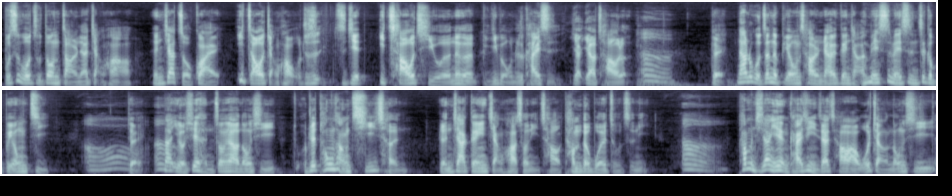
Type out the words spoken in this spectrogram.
不是我主动找人家讲话哦，人家走过来一找我讲话，我就是直接一抄起我的那个笔记本，我就开始要要抄了。嗯对，那如果真的不用抄，人家会跟你讲，啊，没事没事，你这个不用记。哦，对，嗯。那有些很重要的东西，我觉得通常七成人家跟你讲话的时候你抄，他们都不会阻止你。嗯，他们其实也很开心你在抄啊，我讲的东西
